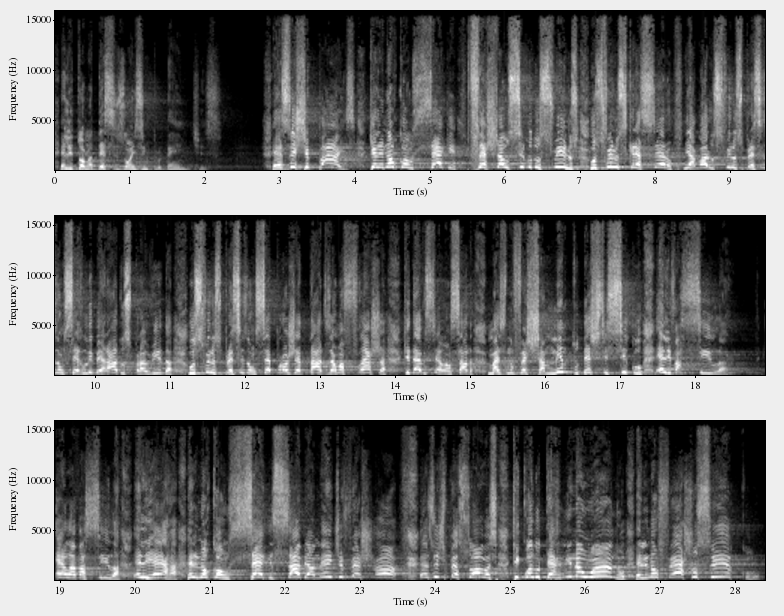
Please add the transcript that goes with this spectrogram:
ele toma decisões imprudentes. Existe pais que ele não consegue fechar o ciclo dos filhos. Os filhos cresceram e agora os filhos precisam ser liberados para a vida. Os filhos precisam ser projetados. É uma flecha que deve ser lançada, mas no fechamento deste ciclo ele vacila ela vacila, ele erra, ele não consegue sabiamente fechar. Existem pessoas que quando termina um ano, ele não fecha o ciclo.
